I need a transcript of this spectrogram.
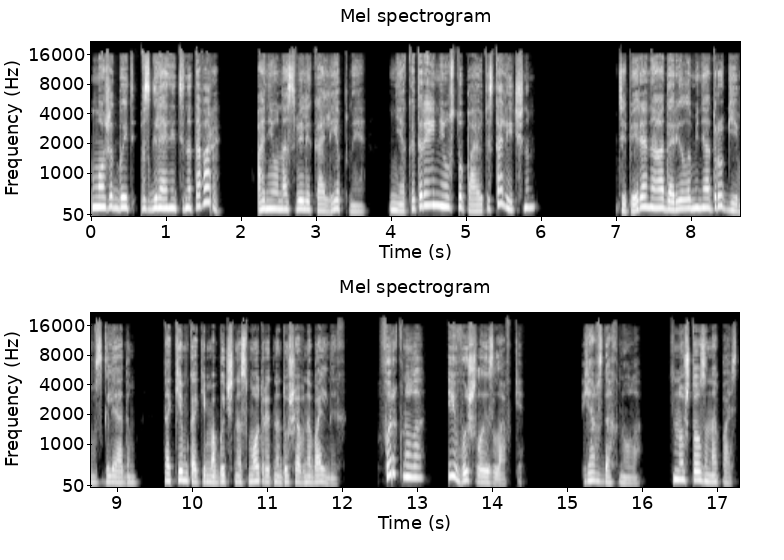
может быть, взгляните на товары? Они у нас великолепные, некоторые не уступают и столичным». Теперь она одарила меня другим взглядом, таким, каким обычно смотрят на душевнобольных. Фыркнула и вышла из лавки. Я вздохнула. Ну что за напасть?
